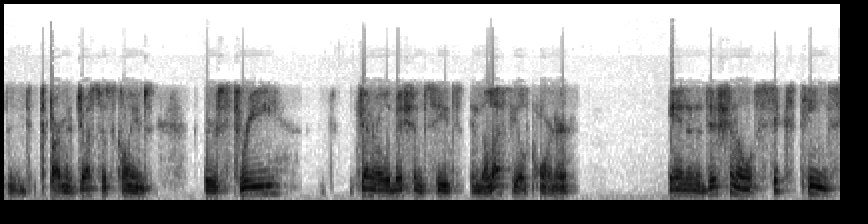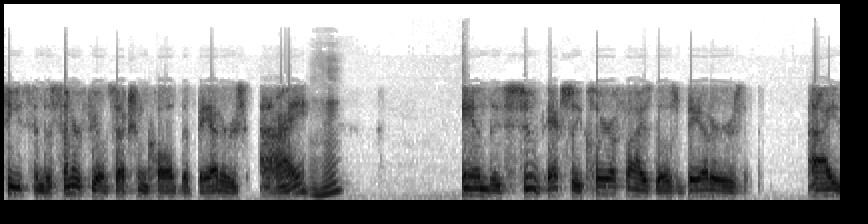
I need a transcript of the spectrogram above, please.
Department of Justice claims there's three general admission seats in the left field corner and an additional 16 seats in the center field section called the batter's eye. Mm-hmm. And the suit actually clarifies those batter's eye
